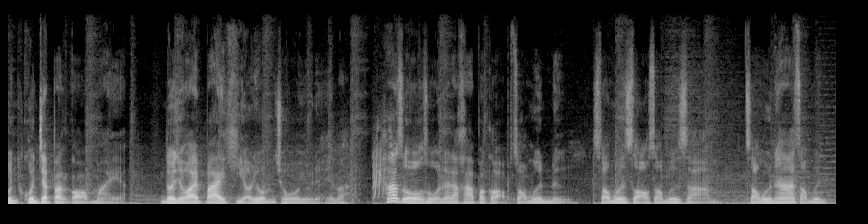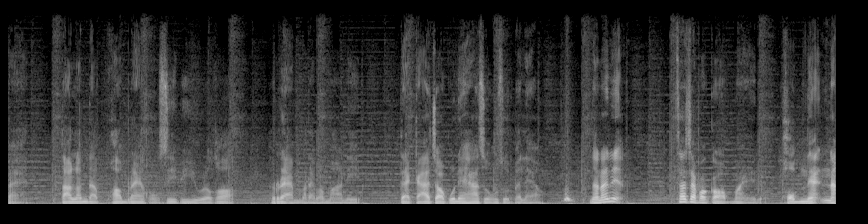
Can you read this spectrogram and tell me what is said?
คุณคุณจะประกอบใหม่อะโดยเฉพาะไอ้ป้ายเขียวที่ผมโชว์อยู่เนี่ยเห็นปะ5060ในราคาประกอบ 21,000 22,000 23,000 25,000 28,000 ตามลำดับความแรงของ CPU แล้วก็แรมอะไรประมาณนี้ แต่การ์ดจอคุณได้5060ไปแล้ว ดังนั้นเนี่ยถ้าจะประกอบใหม่ ผมแนะน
